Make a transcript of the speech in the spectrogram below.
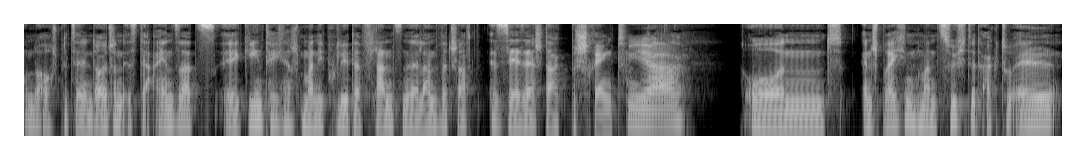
und auch speziell in Deutschland ist der Einsatz äh, gentechnisch manipulierter Pflanzen in der Landwirtschaft sehr, sehr stark beschränkt. Ja. Und entsprechend, man züchtet aktuell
